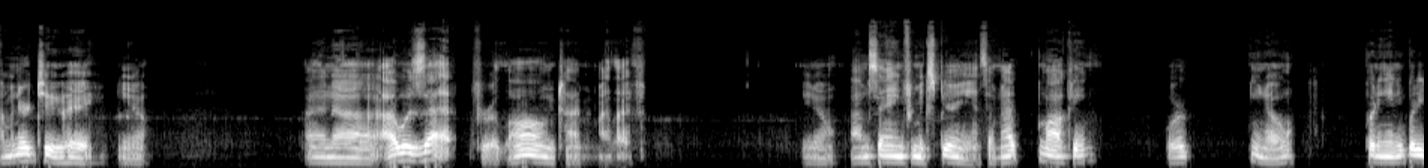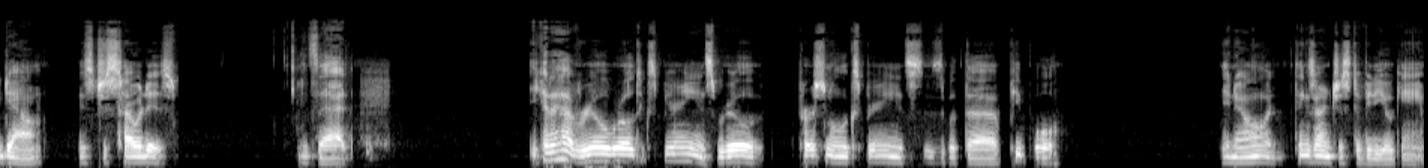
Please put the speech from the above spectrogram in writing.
I'm a nerd too. Hey, you know, and uh, I was that for a long time in my life. You know, I'm saying from experience. I'm not mocking or, you know, putting anybody down. It's just how it is. It's that you gotta have real world experience, real personal experiences with the people. You know, things aren't just a video game.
